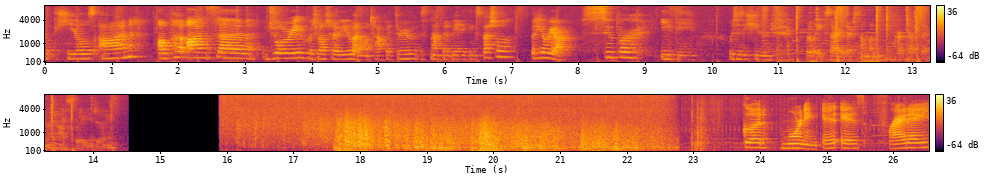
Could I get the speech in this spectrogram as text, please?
put the heels on, I'll put on some jewelry, which I'll show you. I won't talk it through. It's not gonna be anything special. But here we are, super easy, which is a huge relief. Sorry, there's someone parked outside my house. What are you doing? Good morning. It is Friday.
